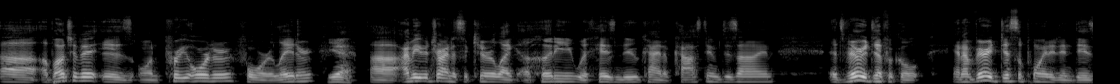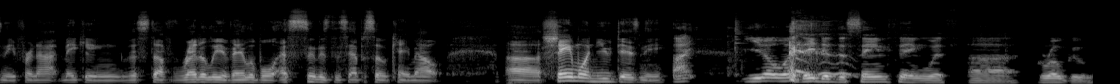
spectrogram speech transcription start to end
Uh, a bunch of it is on pre-order for later. Yeah. Uh, I'm even trying to secure like a hoodie with his new kind of costume design. It's very difficult, and I'm very disappointed in Disney for not making this stuff readily available as soon as this episode came out. Uh, shame on you, Disney. I, you know what? They did the same thing with uh, Grogu,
